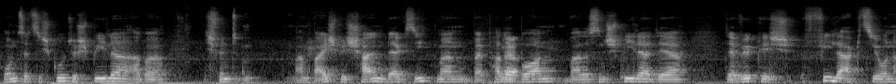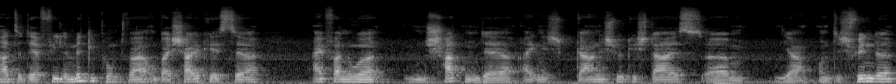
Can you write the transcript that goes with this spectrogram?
grundsätzlich gute Spieler, aber ich finde, am, am, Beispiel Schallenberg sieht man, bei Paderborn ja. war das ein Spieler, der, der wirklich viele Aktionen hatte, der viele Mittelpunkt war und bei Schalke ist er einfach nur ein Schatten, der eigentlich gar nicht wirklich da ist. Ähm, ja, und ich finde,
